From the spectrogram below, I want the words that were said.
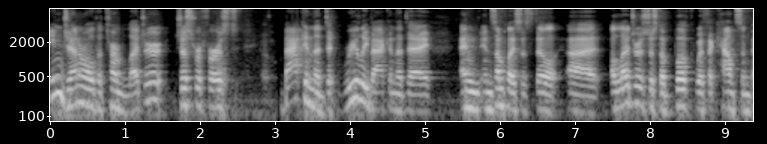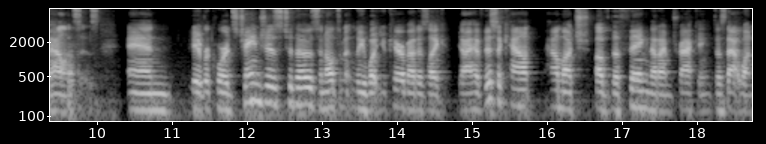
in general, the term ledger just refers to back in the really back in the day, and in some places still, uh, a ledger is just a book with accounts and balances, and it records changes to those. And ultimately, what you care about is like, I have this account. How much of the thing that I'm tracking does that one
